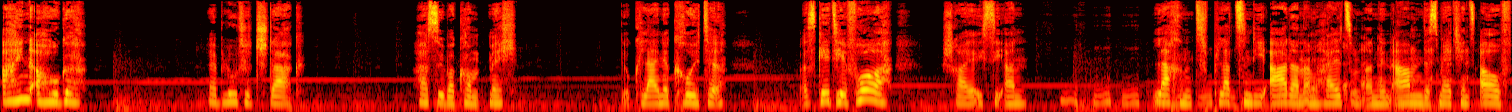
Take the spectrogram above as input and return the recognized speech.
Ein Auge. Er blutet stark. Hass überkommt mich. Du kleine Kröte. Was geht hier vor? schreie ich sie an. Lachend platzen die Adern am Hals und an den Armen des Mädchens auf,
